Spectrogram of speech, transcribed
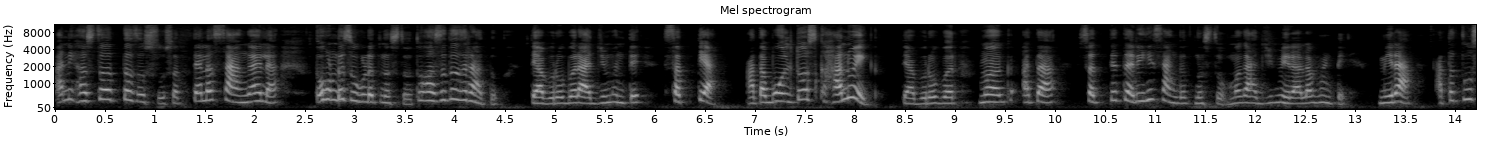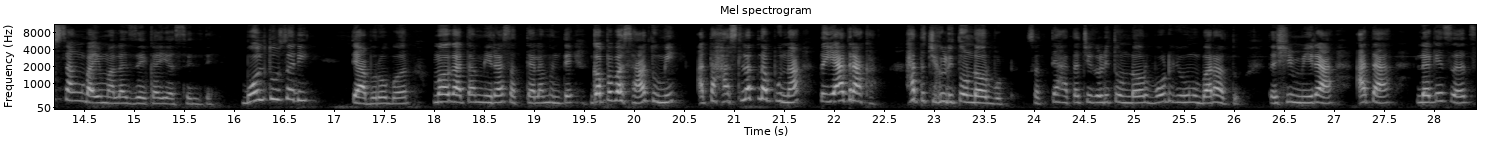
आणि हसतच असतो. सत्याला सांगायला तोंडच उघडत नसतो. तो हसतच राहतो. त्याबरोबर आजी म्हणते सत्या आता बोलतोस खानू एक. त्याबरोबर मग आता सत्य तरीही सांगत नसतो. मग आजी मीराला म्हणते मीरा आता तूच सांग बाई मला जे काही असेल ते. बोल तू तरी त्याबरोबर मग आता मीरा सत्याला म्हणते गप्प बसा तुम्ही. आता हसलात ना पुन्हा तर याद राखा. हाताची घडी तोंडावर बोट. सत्य हाताची घडी तोंडावर बोट घेऊन उभा राहतो. तशी मीरा आता लगेचच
